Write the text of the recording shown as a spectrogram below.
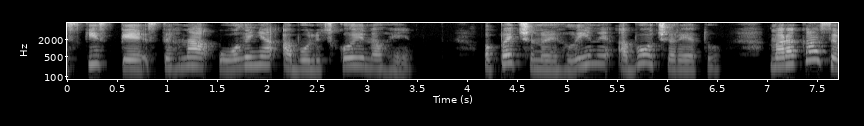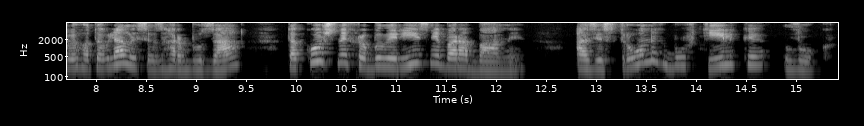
з кістки стегна оленя або людської ноги, опеченої глини або очерету. Маракаси виготовлялися з гарбуза, також з них робили різні барабани, а зі струнних був тільки лук.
